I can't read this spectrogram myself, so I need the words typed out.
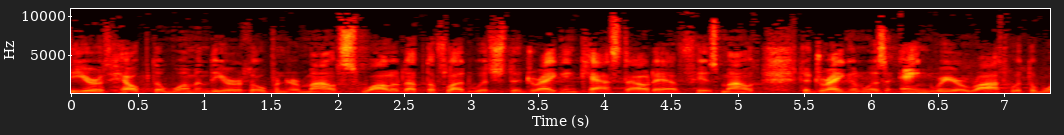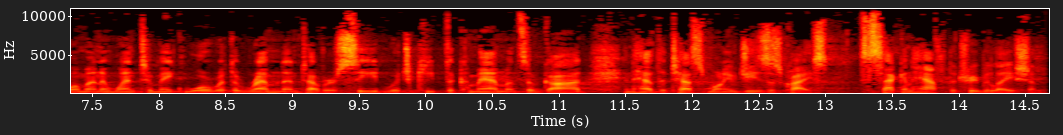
The earth helped the woman. The earth opened her mouth, swallowed up the flood which the dragon cast out of his mouth. The dragon was angry or wroth with the woman and went to make war with the remnant of her seed, which keep the commandments of God and have the testimony of Jesus Christ. Second half of the tribulation.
